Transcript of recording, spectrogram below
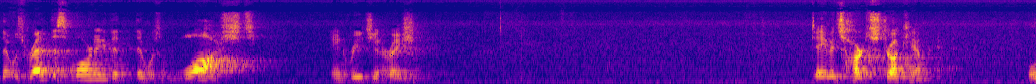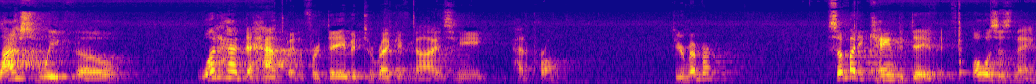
that was read this morning? That, that was washed in regeneration. David's heart struck him. Last week, though, what had to happen for David to recognize he had a problem? Do you remember? Somebody came to David. What was his name?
